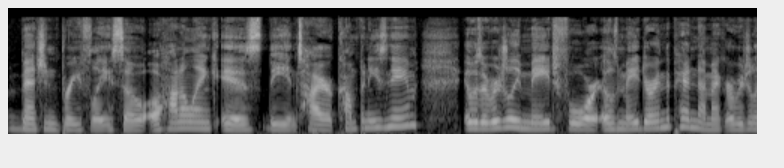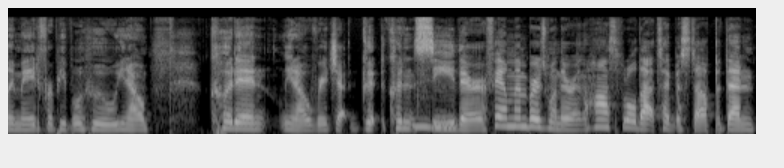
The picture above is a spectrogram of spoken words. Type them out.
mentioned briefly. So Ohana Link is the entire company's name. It was originally made for. It was made during the pandemic. Originally made for people who you know couldn't you know reach out, cou- couldn't see their family members when they were in the hospital, that type of stuff. But then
